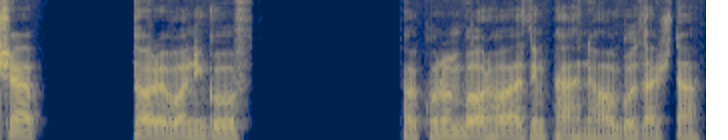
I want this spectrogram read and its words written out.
شب ساربانی گفت تا کنون بارها از این پهنه ها گذشتم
